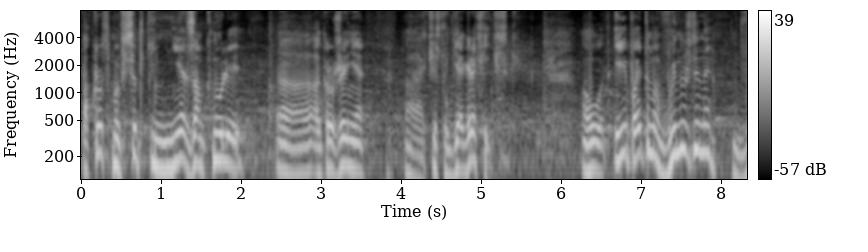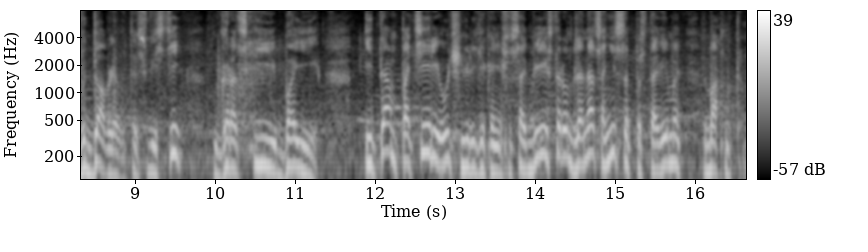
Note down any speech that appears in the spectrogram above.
Покровск мы все-таки не замкнули э, окружение а, чисто географически. Вот. И поэтому вынуждены выдавливать, то есть вести городские бои. И там потери очень велики, конечно, с обеих сторон. Для нас они сопоставимы с Бахмутом,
